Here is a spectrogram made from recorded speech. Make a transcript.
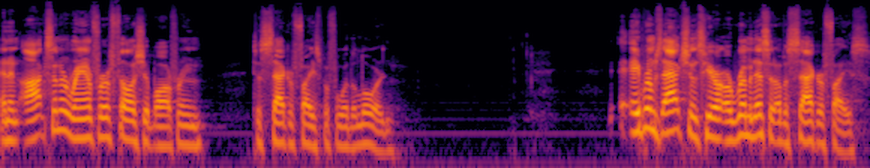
and an ox and a ram for a fellowship offering to sacrifice before the Lord. Abram's actions here are reminiscent of a sacrifice.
